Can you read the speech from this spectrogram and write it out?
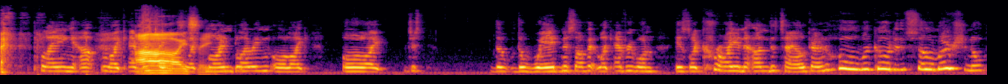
playing it up like everything's Ah, I like mind blowing, or like or like just the the weirdness of it. Like everyone is like crying at Undertale, going, "Oh my god, it's so emotional."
